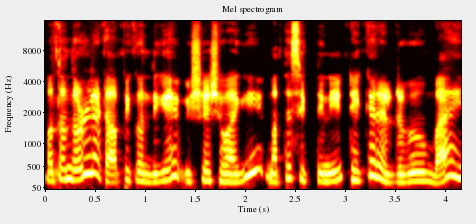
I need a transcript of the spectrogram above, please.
ಮತ್ತೊಂದು ಒಳ್ಳೆ ಟಾಪಿಕ್ ಒಂದಿಗೆ ವಿಶೇಷವಾಗಿ ಮತ್ತೆ ಸಿಗ್ತೀನಿ. ಟೇಕ್ ಕೇರ್ ಎಲ್ರಿಗೂ. ಬಾಯ್.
